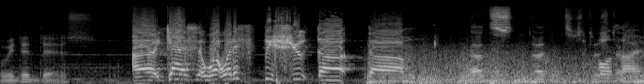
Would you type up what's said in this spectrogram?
We did this. Uh, guys, what, what if we shoot the the? That's that's just Bullseye.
